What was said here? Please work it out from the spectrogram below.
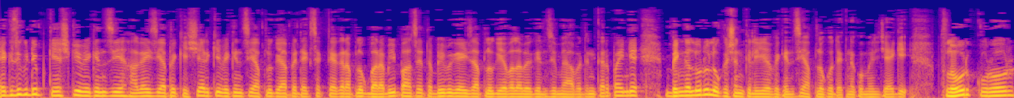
एक्जीक्यूटिव कैश की वैकेंसी है। हाँ गाइज़ यहाँ पे कैशियर की वैकेंसी आप लोग यहाँ पे देख सकते हैं। अगर आप लोग बारहवीं पास है, तभी भी गाइज़ आप लोग ये वाला वैकेंसी में आवेदन कर पाएँगे। बेंगलुरु लोकेशन के लिए वैकेंसी आप लोग को देखने को मिल जाएगी। फ्लोर क्रोर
